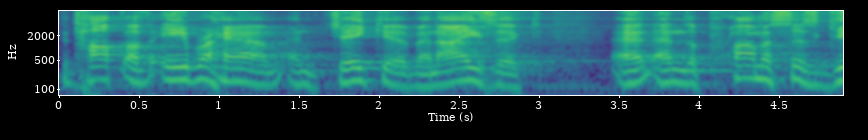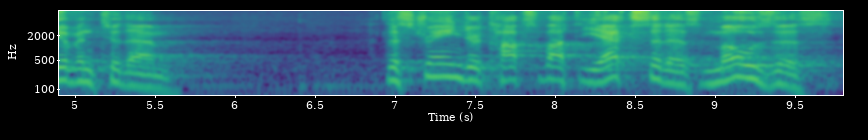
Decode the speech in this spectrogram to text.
He talk of Abraham and Jacob and Isaac and, and the promises given to them. The stranger talks about the Exodus, Moses,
